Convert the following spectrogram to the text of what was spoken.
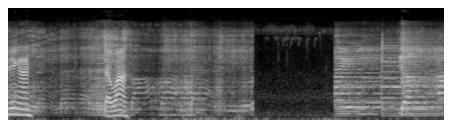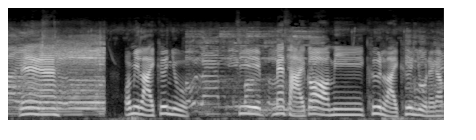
นี่ไง แต่ว่านี่ไงว่ามีหลายคลื่นอยู่ ที่แม่สายก็มีคลื่นหลายคลื่นอยู่นะครับ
